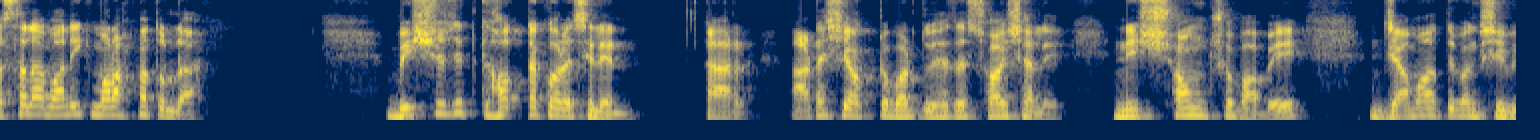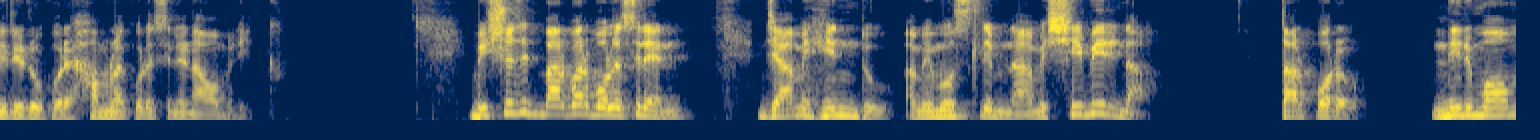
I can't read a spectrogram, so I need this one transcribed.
আসসালামু আলাইকুম রহমতুল্লাহ। বিশ্বজিৎকে হত্যা করেছিলেন আর আঠাশে অক্টোবর দুই হাজার ছয় সালে নিঃশংসভাবে জামাত এবং শিবিরের উপরে হামলা করেছিলেন আওয়ামী লীগ। বিশ্বজিৎ বারবার বলেছিলেন যে, আমি হিন্দু, আমি মুসলিম না, আমি শিবির না। তারপরেও নির্মম,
